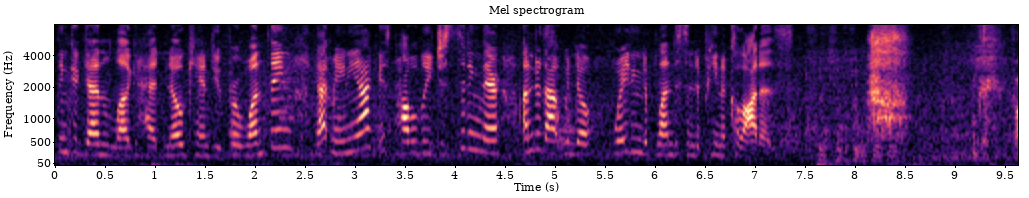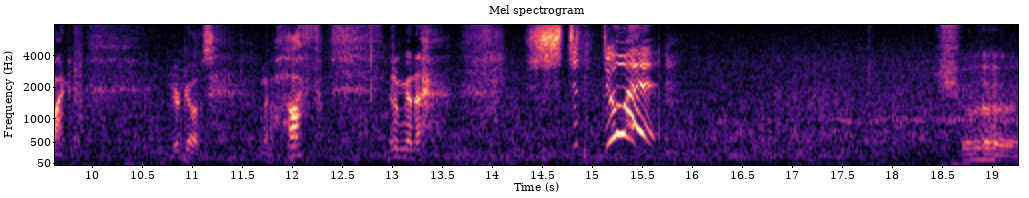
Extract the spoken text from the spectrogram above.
Think again, lughead. No can do. For one thing, that maniac is probably just sitting there under that window waiting to blend us into pina coladas. Okay, fine. Here goes. I'm gonna huff, and I'm gonna... Shh, just do it! Sure.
